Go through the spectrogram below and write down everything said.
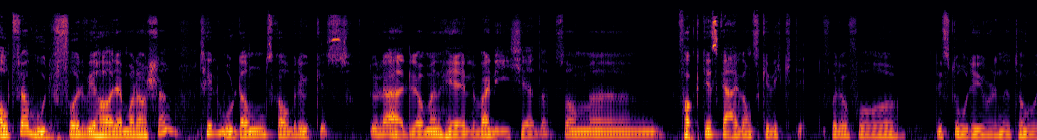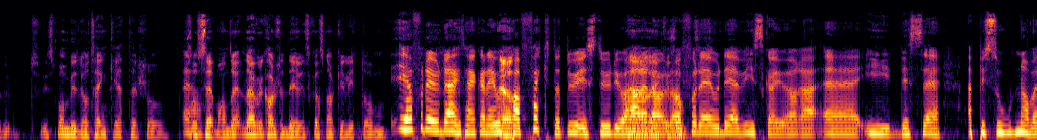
alt fra hvorfor vi har emballasje, til hvordan den skal brukes. Du lærer om en hel verdikjede som uh, faktisk er ganske viktig for å få de store hjulene til å gå rundt. Hvis man begynner å tenke etter, så, så ser man det. Det er vel kanskje det vi skal snakke litt om. Ja, for det er jo det jeg tenker. Det er jo Ja. perfekt at du er i studio her Ja, i dag, da, for det er jo det vi skal gjøre eh, i disse episodene av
